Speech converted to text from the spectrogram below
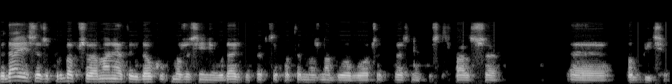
Wydaje się, że próba przełamania tych dołków może się nie udać, w efekcie potem można byłoby oczekiwać na jakieś trwalsze e, odbicie.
